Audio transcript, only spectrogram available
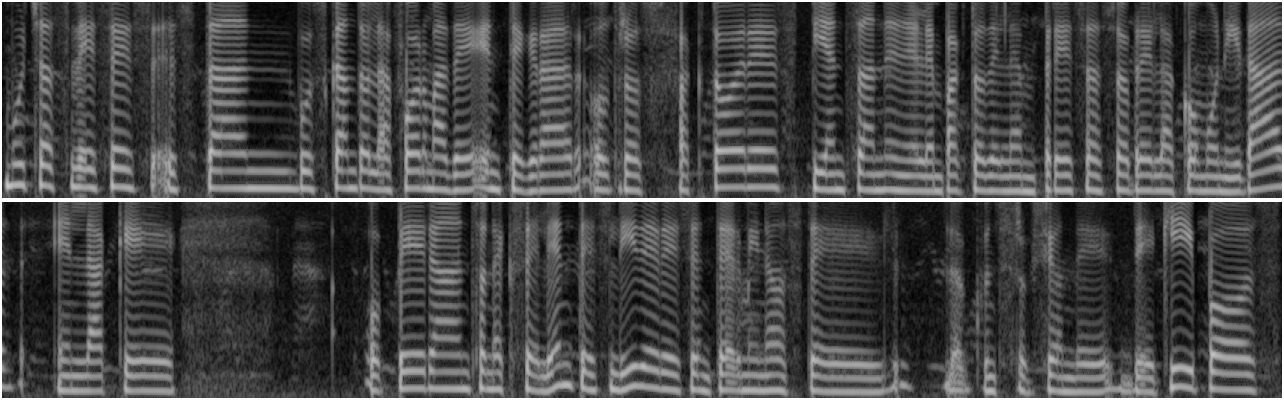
muchas veces están buscando la forma de integrar otros factores, piensan en el impacto de la empresa sobre la comunidad en la que operan, son excelentes líderes en términos de la construcción de, equipos,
